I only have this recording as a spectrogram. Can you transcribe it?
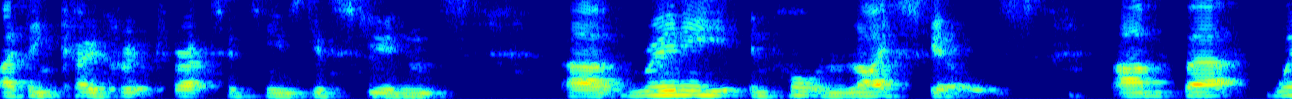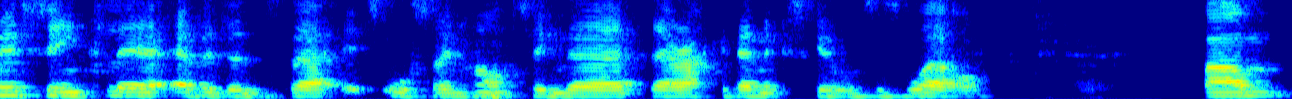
I think co-curricular activities give students uh, really important life skills, um, but we're seeing clear evidence that it's also enhancing their, their academic skills as well. Um,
